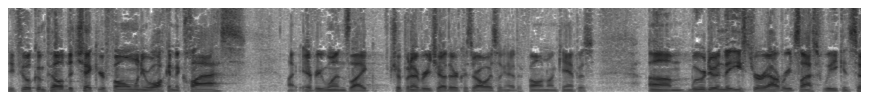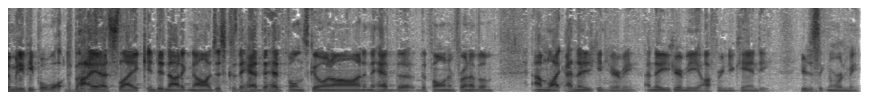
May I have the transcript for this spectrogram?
Do you feel compelled to check your phone when you're walking to class? Like everyone's like tripping over each other because they're always looking at their phone on campus. Um, we were doing the Easter outreach last week, and so many people walked by us like and did not acknowledge us because they had the headphones going on and they had the, the phone in front of them. I'm like, I know you can hear me. I know you hear me offering you candy. You're just ignoring me.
